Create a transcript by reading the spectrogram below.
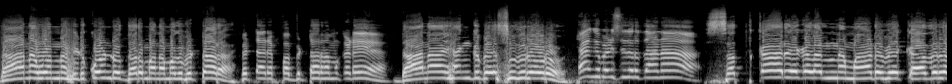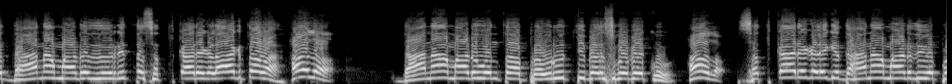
ದಾನವನ್ನು ಹಿಡ್ಕೊಂಡು ಧರ್ಮ ನಮಗ ಬಿಟ್ಟಾರ. ಬಿಟ್ಟಾರಪ್ಪ ಬಿಟ್ಟಾರ ನಮ್ಮ ಕಡೆ. ದಾನ ಹೆಂಗ್ ಬೆಳೆಸಿದ್ರು ಅವರು? ಹೆಂಗ್ ಬೆಳೆಸಿದ್ರು ದಾನ? ಸತ್ಕಾರ್ಯಗಳನ್ನ ಮಾಡಬೇಕಾದ್ರೆ ದಾನ ಮಾಡೋದ್ರಿಂದ ಸತ್ಕಾರ್ಯಗಳಾಗ್ತಾವ. ಹೌದು. ದಾನ ಮಾಡುವಂತ ಪ್ರವೃತ್ತಿ ಬೆಳೆಸ್ಕೋಬೇಕು. ಹೌದು. ಸತ್ಕಾರ್ಯಗಳಿಗೆ ದಾನ ಮಾಡಿದ್ವಿಪ್ಪ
